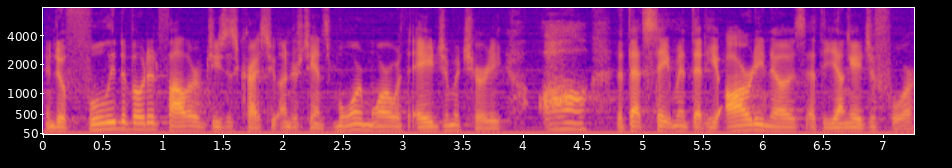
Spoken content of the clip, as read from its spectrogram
into a fully devoted follower of Jesus Christ who understands more and more with age and maturity all that that statement that he already knows at the young age of four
